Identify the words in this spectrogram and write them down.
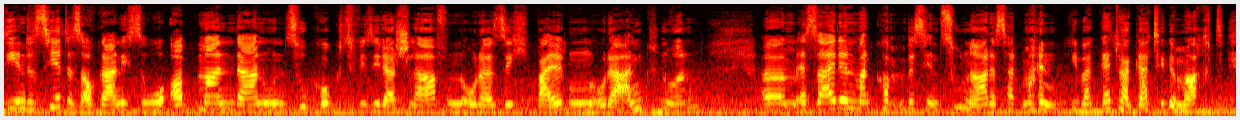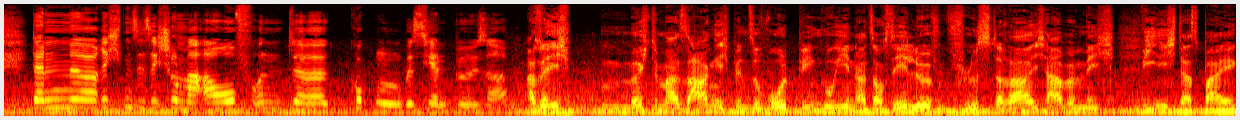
die interessiert es auch gar nicht so, ob man da nun zuguckt, wie sie da schlafen oder sich balgen oder anknurren. Ähm, es sei denn, man kommt ein bisschen zu nah, das hat mein lieber Göttergatte gemacht, dann äh, richten sie sich schon mal auf und äh, gucken ein bisschen böser. Also ich möchte mal sagen, ich bin sowohl Pinguin als auch Seelöwenflüsterer. Ich habe mich, wie ich das bei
